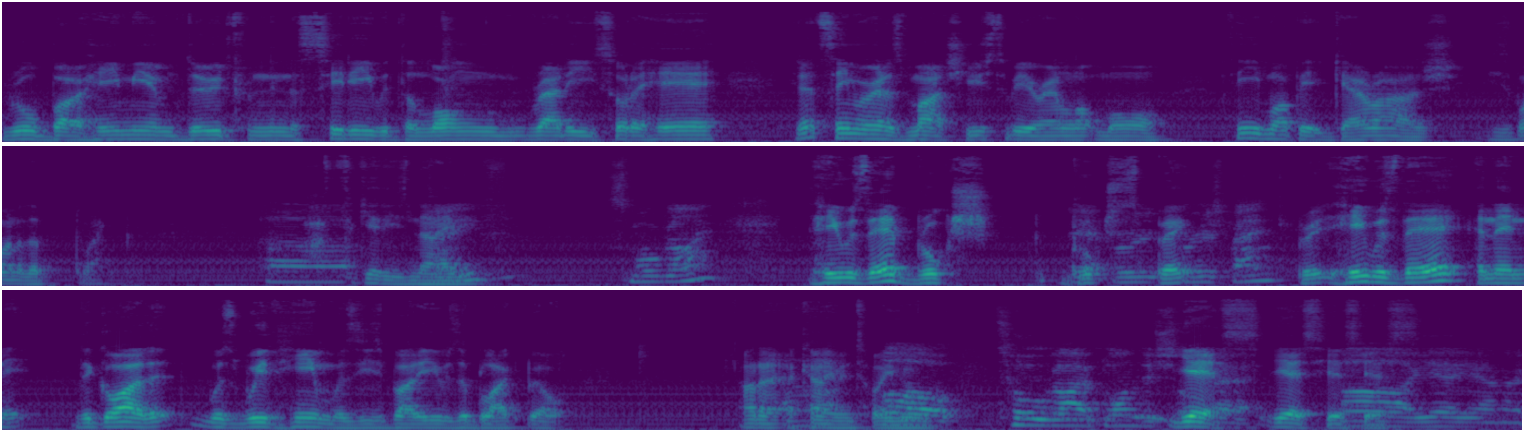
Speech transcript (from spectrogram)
real bohemian dude from in the city with the long ratty sort of hair. You don't see him around as much. He used to be around a lot more. I think he might be at Garage. He's one of the black. Uh, I forget his name. Dave? Small guy? He was there. Brooks Brooks yeah, Bru- Bank. Bruce Bank? He was there, and then the guy that was with him was his buddy. He was a black belt. I don't. I can't even tell you. Oh, tall guy, blondish. long Yes, hair. yes, yes, Oh, yes. yeah, yeah, I know.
